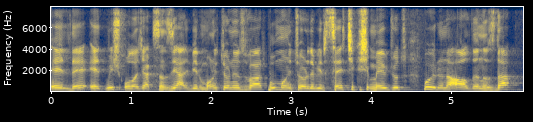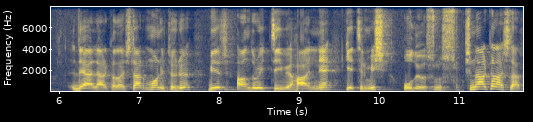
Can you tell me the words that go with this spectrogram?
elde etmiş olacaksınız. Yani bir monitörünüz var. Bu monitörde bir ses çıkışı mevcut. Bu ürünü aldığınızda değerli arkadaşlar monitörü bir Android TV haline getirmiş oluyorsunuz. Şimdi arkadaşlar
